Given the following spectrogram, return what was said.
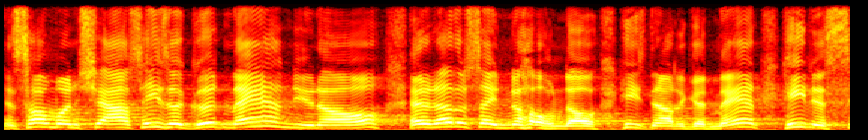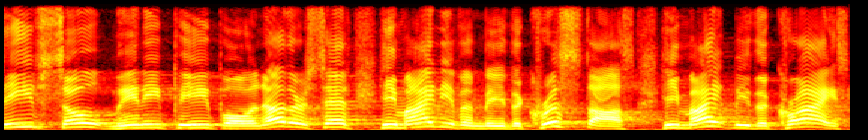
And someone shouts, He's a good man, you know. And another say, No, no, he's not a good man. He deceives so many people. And others said, He might even be the Christos. He might be the Christ,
